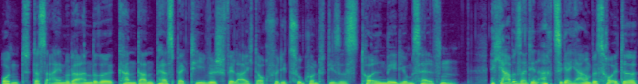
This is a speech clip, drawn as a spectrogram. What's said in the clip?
und das ein oder andere kann dann perspektivisch vielleicht auch für die Zukunft dieses tollen Mediums helfen. Ich habe seit den 80er Jahren bis heute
